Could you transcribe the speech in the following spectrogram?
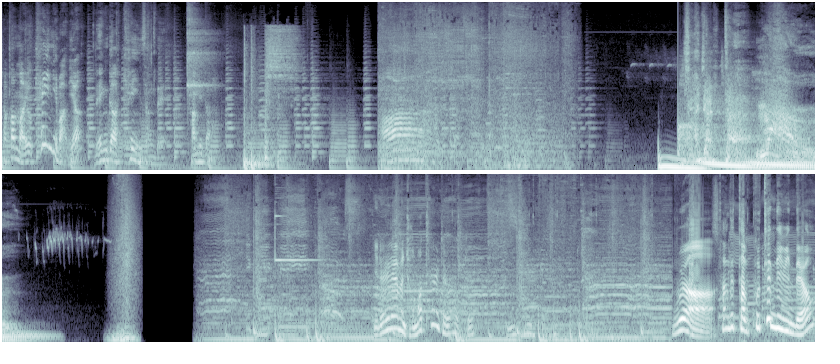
잠깐만 이거 케인님 아니야? 랭가 케인 상대 갑니다 아 이러려면 저마트를 들고 갈게. 뭐야 상대탑 코테님인데요?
